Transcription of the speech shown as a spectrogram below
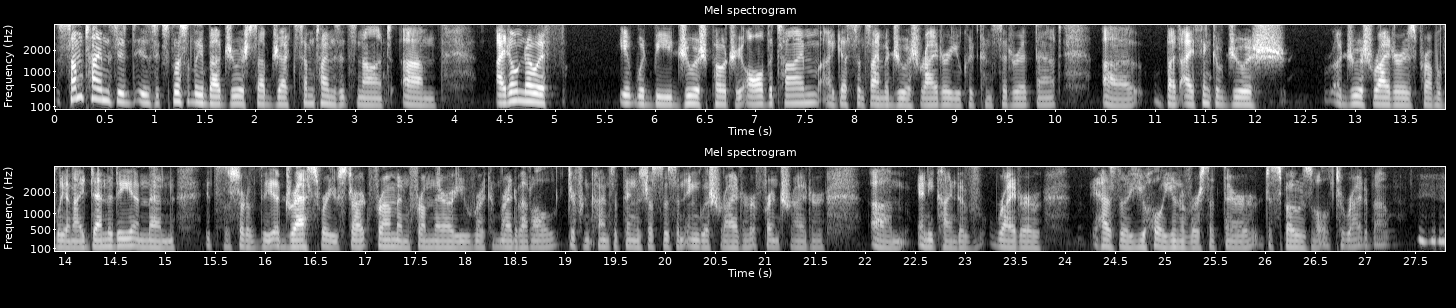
sometimes it is explicitly about Jewish subjects, sometimes it's not. Um, I don't know if it would be Jewish poetry all the time. I guess since I'm a Jewish writer, you could consider it that. Uh, but I think of Jewish a Jewish writer is probably an identity, and then it's sort of the address where you start from, and from there you can write about all different kinds of things. Just as an English writer, a French writer, um, any kind of writer has the whole universe at their disposal to write about. Mm-hmm.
